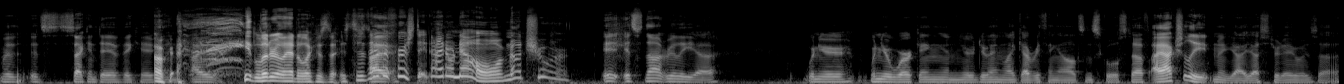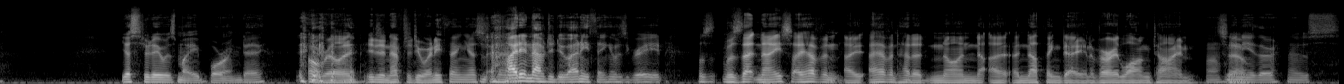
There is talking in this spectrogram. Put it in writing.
it's second day of vacation. Okay. I, he literally had to look at his. Is today I- the first day? I don't know. I'm not sure. it, it's not really uh, when you're when you're working and you're doing like everything else and school stuff. I actually no, yeah, yesterday was uh, yesterday was my boring day. Oh, really? you didn't have to do anything yesterday. I didn't have to do anything. It was great. Was was that nice? I haven't. I, I haven't had a non a, a nothing day in a very long time. Well, so Me neither. That was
